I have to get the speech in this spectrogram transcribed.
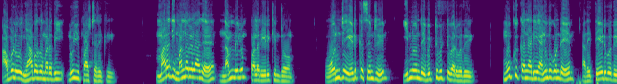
அவ்வளவு ஞாபக மறதி லூயி பாஸ்டருக்கு. மறதி மன்னர்களாக நம்மிலும் பலர் இருக்கின்றோம். ஒன்றை எடுக்க சென்று இன்னொன்றை விட்டுவிட்டு வருவது. மூக்கு கண்ணாடியை அணிந்து கொண்டே அதை தேடுவது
